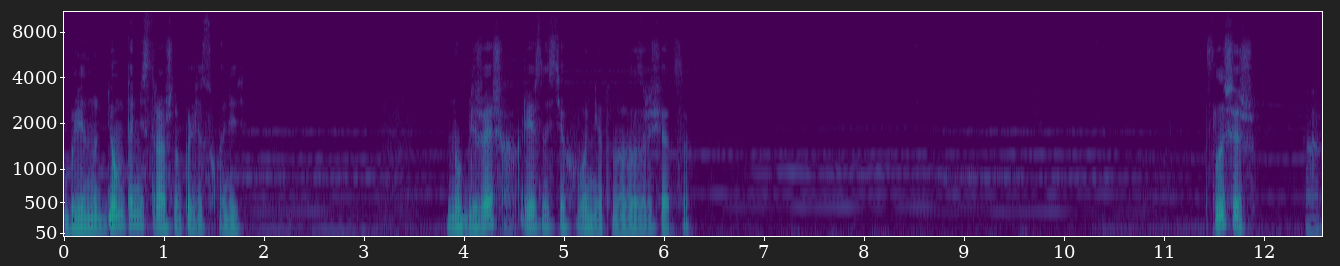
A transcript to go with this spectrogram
Блин, ну днем-то не страшно по лесу ходить. Но в ближайших окрестностях его нету, надо возвращаться. Слышишь? А,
